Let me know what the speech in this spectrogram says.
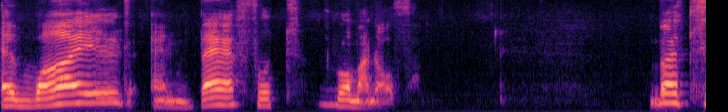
A Wild and Barefoot Romanov. But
